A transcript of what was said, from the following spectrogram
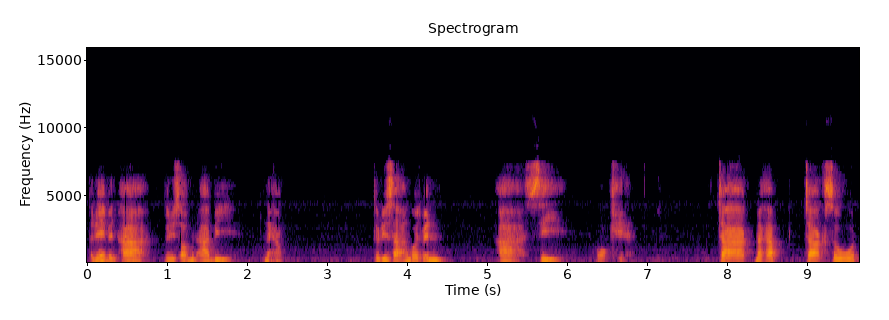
ตัวนี้เป็น R ตัวที่ 2 เป็น RB นะครับ ตัวที่ 3 ก็จะเป็น R4 โอเค จากนะครับ จากสูตร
